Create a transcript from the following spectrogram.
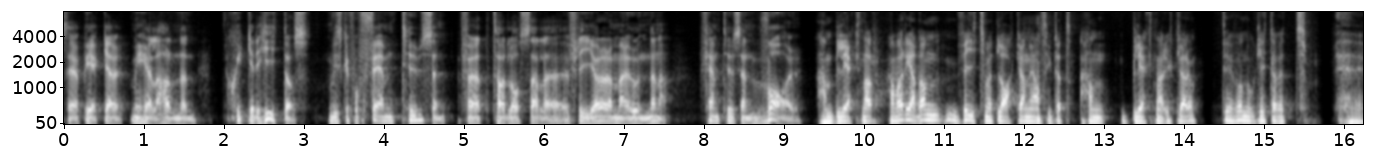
säger jag, pekar med hela handen, skickade hit oss. Vi ska få 5 000 för att ta loss alla, frigöra de här hundarna. 5 000 var. Han bleknar. Han var redan vit som ett lakan i ansiktet. Han bleknar ytterligare. Det var nog lite av ett, eh,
